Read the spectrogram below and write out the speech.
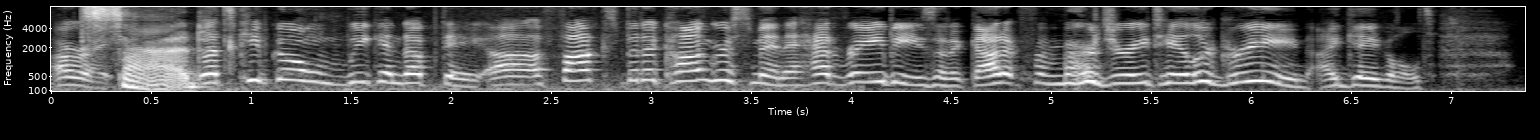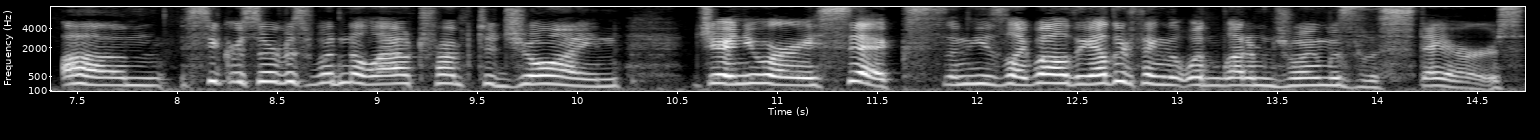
All right. Sad. Let's keep going. Weekend update. Uh, a fox bit a congressman. It had rabies and it got it from Marjorie Taylor Greene. I giggled. um, Secret Service wouldn't allow Trump to join January 6th. And he's like, well, the other thing that wouldn't let him join was the stairs.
